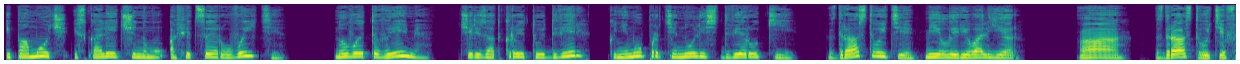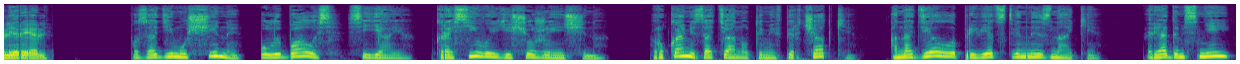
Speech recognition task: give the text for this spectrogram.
и помочь искалеченному офицеру выйти, но в это время через открытую дверь к нему протянулись две руки. «Здравствуйте, милый револьер!» «А, здравствуйте, Флерель!» Позади мужчины улыбалась, сияя, красивая еще женщина. Руками затянутыми в перчатки она делала приветственные знаки. Рядом с ней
